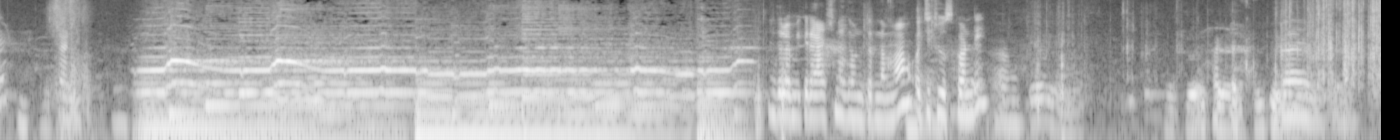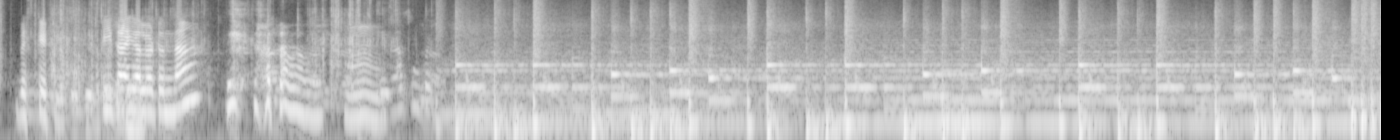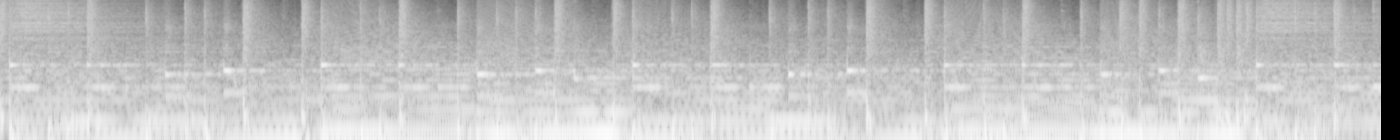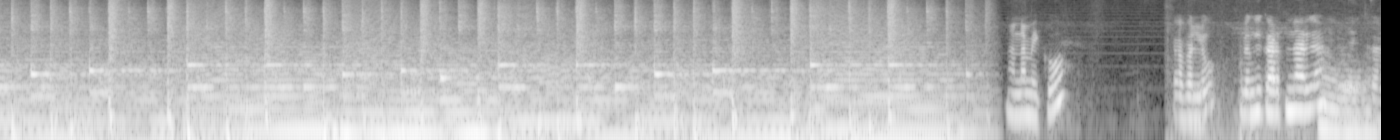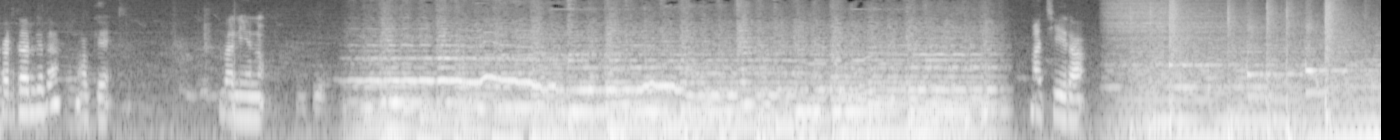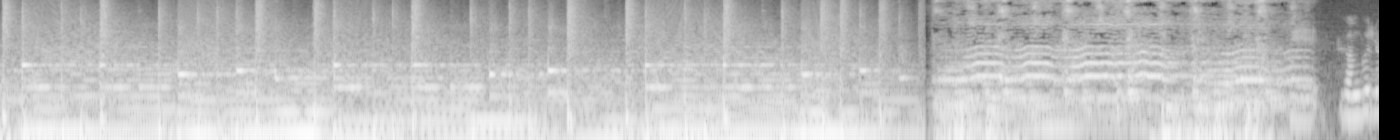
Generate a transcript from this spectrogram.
రండి. ఇందులో మీకు రేషన్ అది ఉంటుందమ్మా. వచ్చి చూసుకోండి. బిస్కెట్లు. టీ తాగే అలవాటు ఉందా? అన్న మీకు? కవర్లు లొంగి కడుతున్నారుగా? కడతారు కదా? ఓకే. బనియను. మా చీర.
